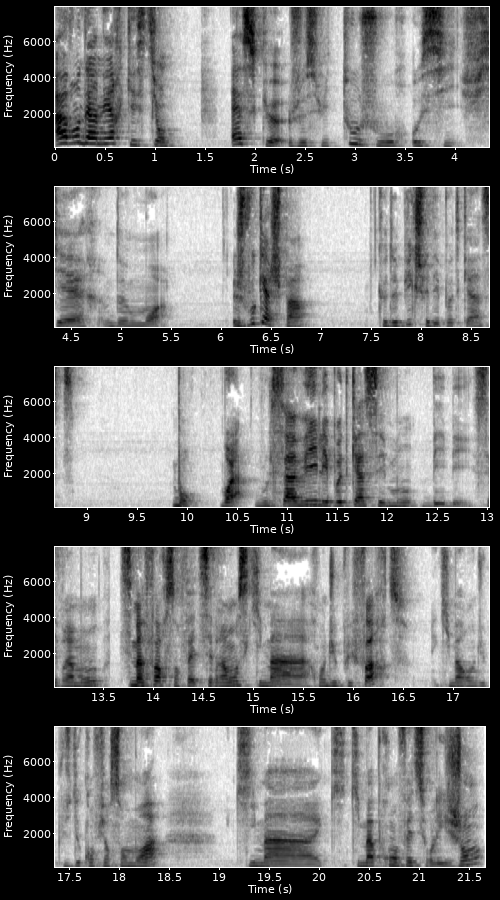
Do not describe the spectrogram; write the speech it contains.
Avant-dernière question. Est-ce que je suis toujours aussi fière de moi? Je vous cache pas que depuis que je fais des podcasts, bon, voilà, vous le savez, les podcasts c'est mon bébé. C'est vraiment, c'est ma force en fait. C'est vraiment ce qui m'a rendue plus forte, qui m'a rendu plus de confiance en moi, qui m'a, qui, m'apprend en fait sur les gens.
